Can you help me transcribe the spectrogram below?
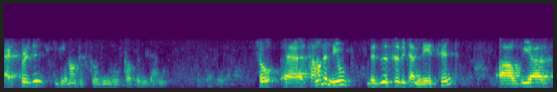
At present, we are not disclosing rooftop EBITDA. Uh, some of the new businesses which are nascent, Uh, we are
